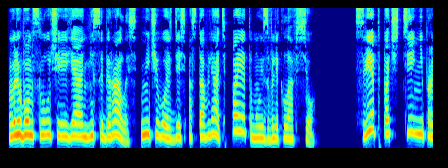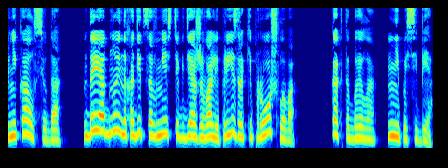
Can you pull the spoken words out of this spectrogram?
В любом случае я не собиралась ничего здесь оставлять, поэтому извлекла все. Свет почти не проникал сюда. Да и одной находиться в месте, где оживали призраки прошлого, как-то было не по себе.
